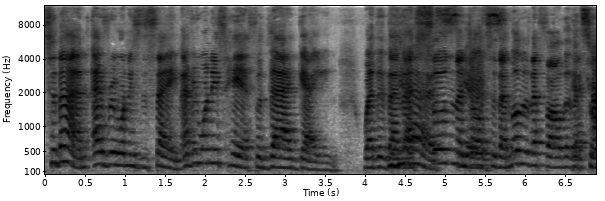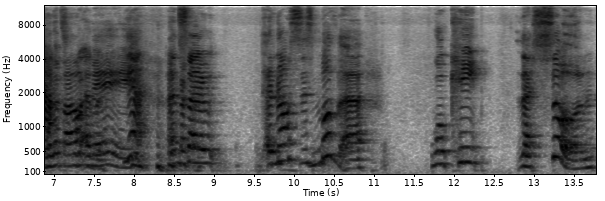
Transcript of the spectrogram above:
To them, everyone is the same. Everyone is here for their gain. Whether they're yes, their son, their yes. daughter, their mother, their father, their it's cat, all about whatever. Me. Yeah. and so a narcissist mother will keep their son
